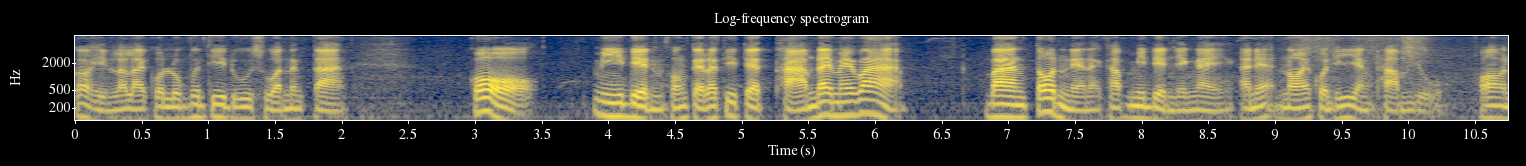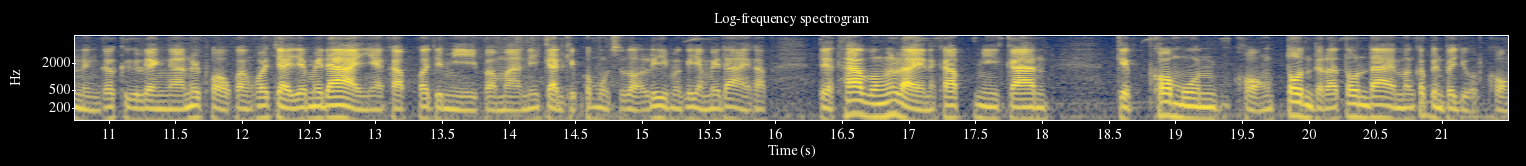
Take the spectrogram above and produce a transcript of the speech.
ก็เห็นหลายๆคนลงพื้นที่ดูสวนต่างๆ ก็มีเด่นของแต่ละที่แต่ถามได้ไหมว่าบางต้นเนี่ยนะครับมีเด่นยังไง อันเนี้ยน้อยคนที่ยังทำอยู่ เพราะหนึ่งก็คือแรงงานไม่พอความเข้าใจยังไม่ได้นี่ยครับก็จะมีประมาณนี้การเก็บข้อมูลสตอรี่มันก็ยังไม่ได้ครับ แต่ถ้าวันเมื่อไหร่นะครับมีการเก็บข้อมูลของต้นแต่ละต้นได้ มันก็เป็นประโยชน์ของ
